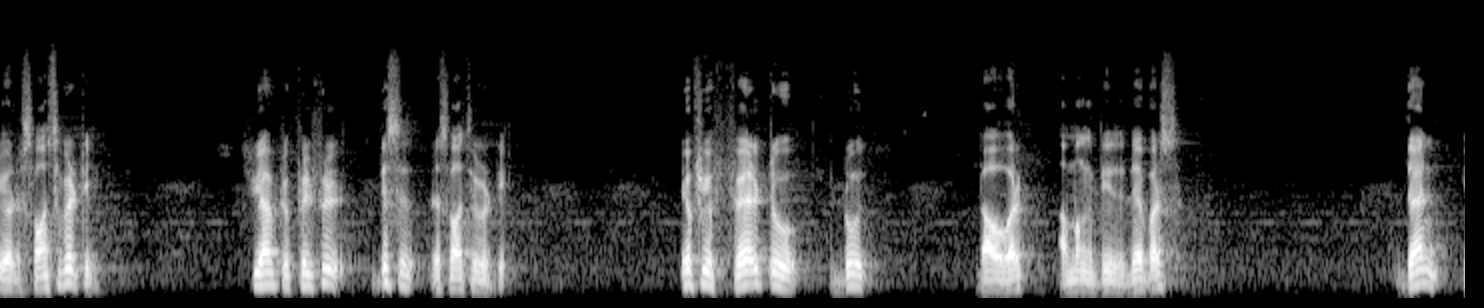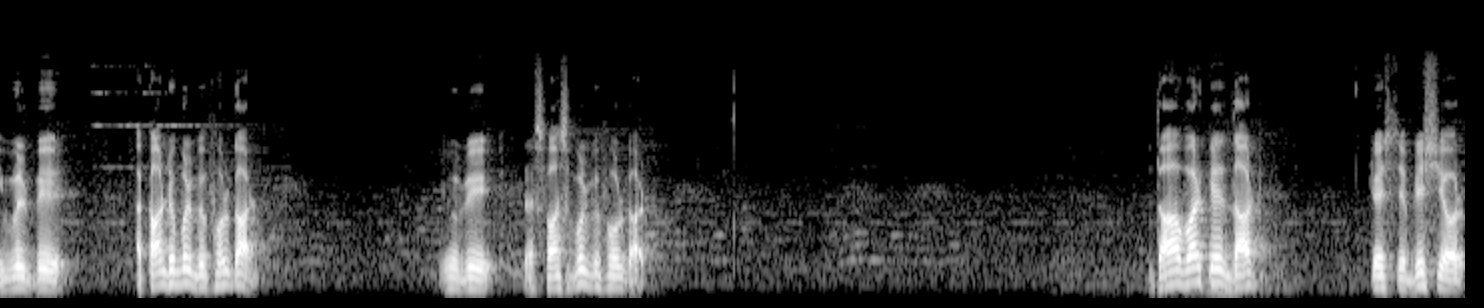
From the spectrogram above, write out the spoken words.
your responsibility. You have to fulfill this responsibility. If you fail to do the work, among these neighbors, then you will be accountable before God. You will be responsible before God. The work is not to establish your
